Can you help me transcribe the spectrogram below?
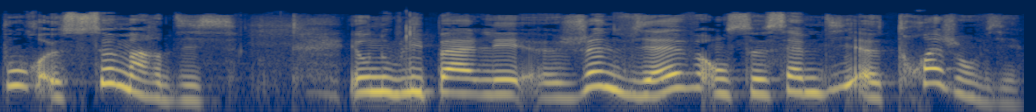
pour ce mardi. Et on n'oublie pas les Genevièves en ce samedi 3 janvier.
